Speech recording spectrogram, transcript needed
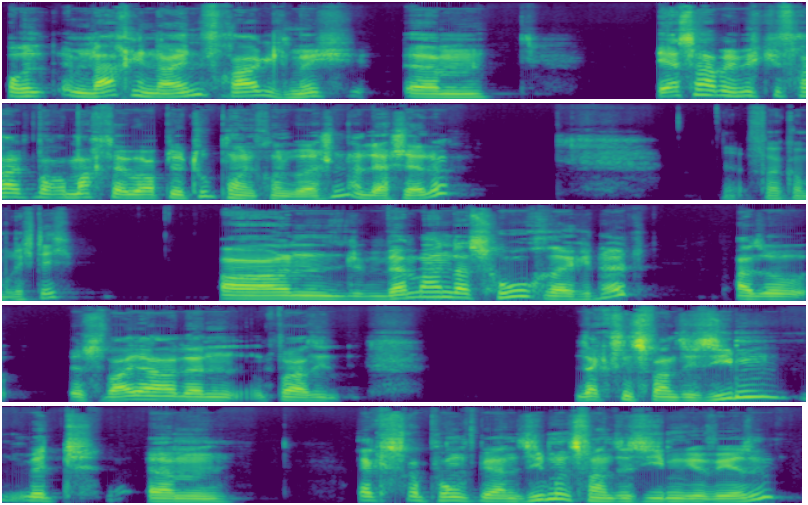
Und im Nachhinein frage ich mich, ähm, Erst habe ich mich gefragt, warum macht er überhaupt eine Two-Point-Conversion an der Stelle? Ja, vollkommen richtig. Und wenn man das hochrechnet, also es war ja dann quasi 26,7 mit ähm, Extrapunkt wären 27,7 gewesen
